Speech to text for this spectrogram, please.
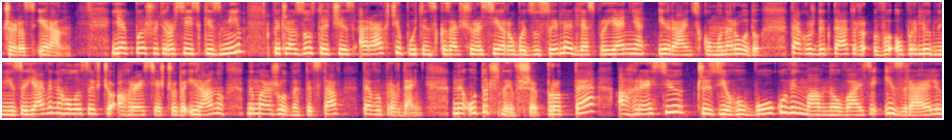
через Іран. Як пишуть російські змі, під час зустрічі з Арахчі Путін сказав, що Росія робить зусилля для сприяння іранському народу. Також диктатор в оприлюдненій заяві наголосив, що агресія щодо Ірану не має жодних підстав та виправдань, не уточнивши про те, агресію чи з його боку він мав на увазі Ізраїлю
